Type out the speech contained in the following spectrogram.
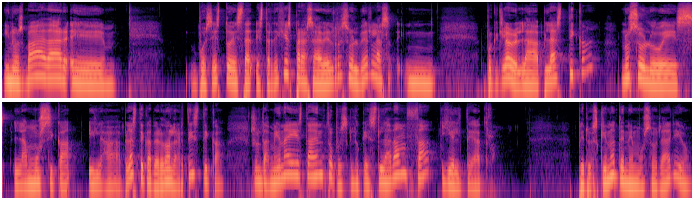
y nos va a dar, eh, pues esto, estrategias para saber resolverlas. Mm, porque claro, la plástica no solo es la música y la plástica, perdón, la artística, sino también ahí está dentro pues lo que es la danza y el teatro. Pero es que no tenemos horario.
